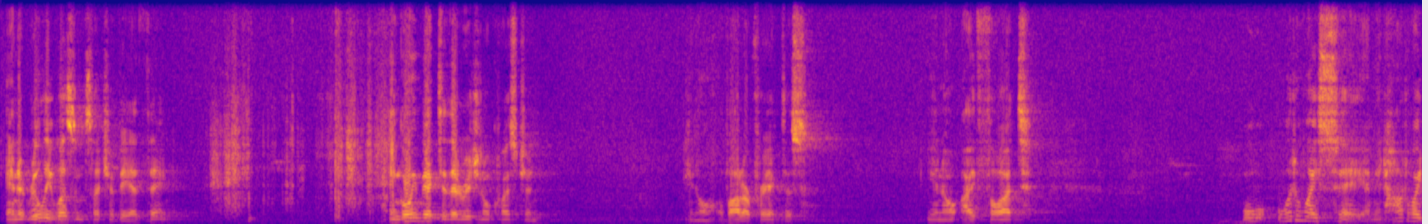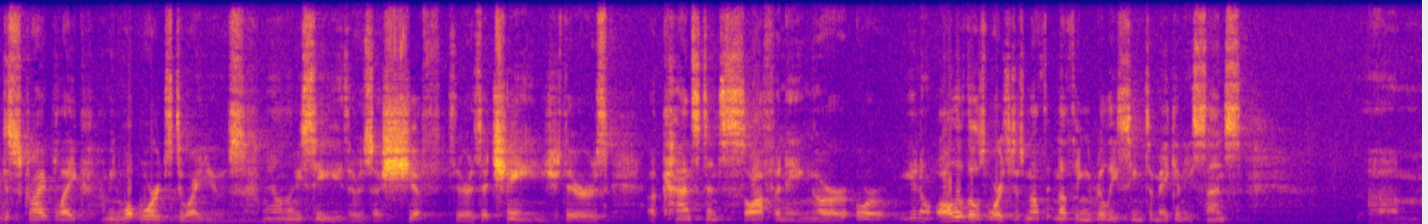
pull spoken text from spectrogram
and it really wasn't such a bad thing. And going back to that original question, you know, about our practice, you know, I thought, well, what do I say? I mean, how do I describe, like, I mean, what words do I use? Well, let me see. There's a shift, there's a change, there's a constant softening, or, or you know, all of those words. Just nothing, nothing really seemed to make any sense. Um,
